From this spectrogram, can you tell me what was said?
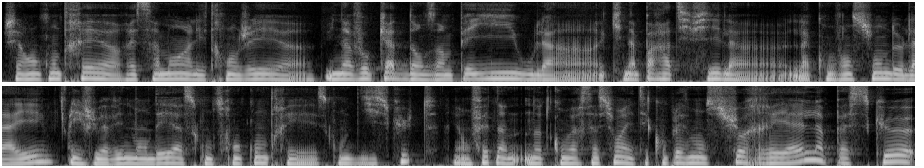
J'ai rencontré euh, récemment à l'étranger euh, une avocate dans un pays où la, qui n'a pas ratifié la, convention de la Haye et je lui avais demandé à ce qu'on se rencontre et ce qu'on discute. Et en fait, no- notre conversation a été complètement surréelle parce que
